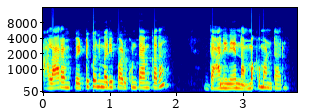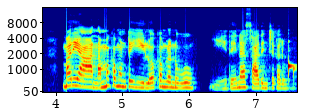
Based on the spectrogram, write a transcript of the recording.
అలారం పెట్టుకొని మరీ పడుకుంటాం కదా? దానినే నమ్మకం అంటారు మరి ఆ నమ్మకం ఉంటే ఈ లోకంలో నువ్వు ఏదైనా సాధించగలవు.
